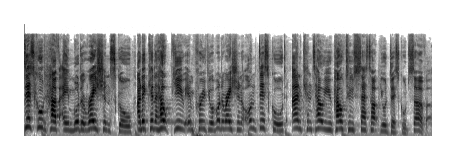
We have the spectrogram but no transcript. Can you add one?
Discord have a moderation school and it can help you improve your moderation on Discord and can tell you how to set up your Discord server.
